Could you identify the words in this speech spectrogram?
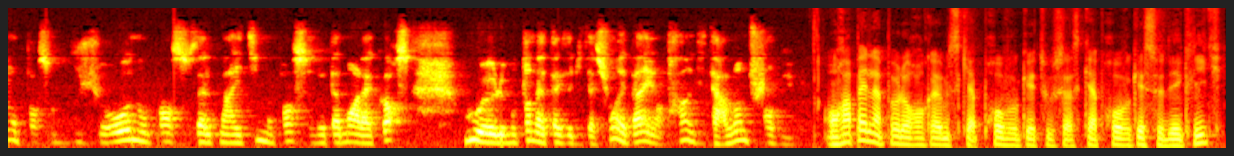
on pense aux Bouches-du-Rhône, on pense aux Alpes-Maritimes, on pense notamment à la Corse, où euh, le montant de la taxe d'habitation eh ben, est en train littéralement de. On rappelle un peu, Laurent, quand même, ce qui a provoqué tout ça, ce qui a provoqué ce déclic.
